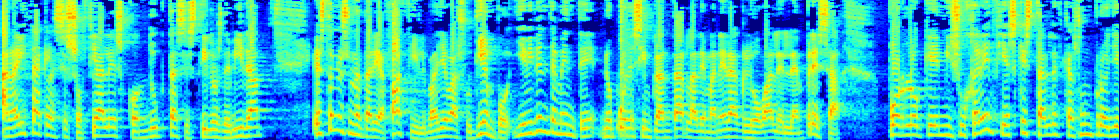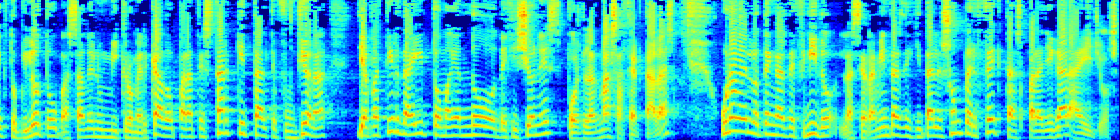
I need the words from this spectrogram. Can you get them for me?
Analiza clases sociales, conductas, estilos de vida. Esto no es una tarea fácil, va a llevar su tiempo y evidentemente no puedes implantarla de manera global en la empresa, por lo que mi sugerencia es que establezcas un proyecto piloto basado en un micromercado para testar qué tal te funciona y a partir de ahí tomando decisiones pues las más acertadas. Una vez lo tengas definido, las herramientas digitales son perfectas para llegar a ellos.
